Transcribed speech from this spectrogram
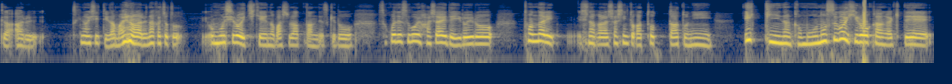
がある、月の石っていう名前のある、なんかちょっと面白い地形の場所だったんですけど、そこですごいはしゃいでいろいろ飛んだりしながら写真とか撮った後に、一気になんかものすごい疲労感が来て、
